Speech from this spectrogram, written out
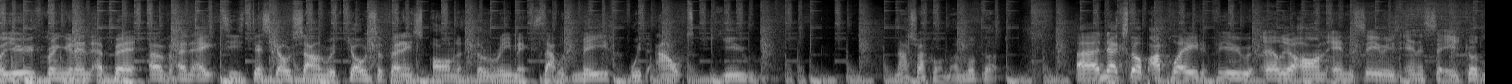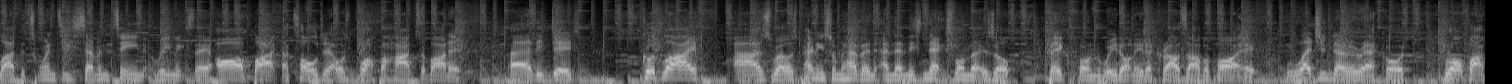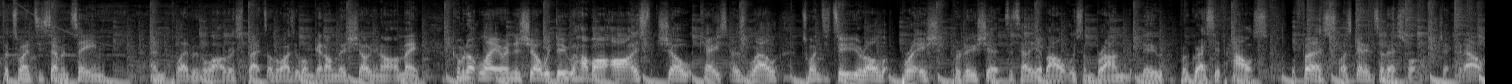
The Youth bringing in a bit of an 80s disco sound with of Venice on the remix. That was me without you. Nice record, man. Love that. Uh, next up, I played for you earlier on in the series Inner City Good Life, the 2017 remix. They are back. I told you I was proper hyped about it. Uh, they did Good Life as well as Pennies from Heaven, and then this next one that is up, Big Fun. We don't need a crowd to have a party. Legendary record brought back for 2017 and played with a lot of respect. Otherwise, it won't get on this show, you know what I mean? Coming up later in the show, we do have our artist showcase as well. 22 year old British producer to tell you about with some brand new progressive house. But first, let's get into this one. Check it out.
